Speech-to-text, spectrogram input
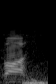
Boss?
